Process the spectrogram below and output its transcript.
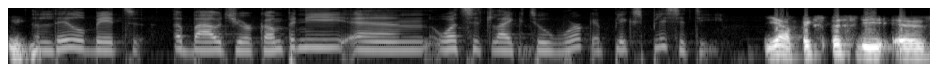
Mhm. a little bit about your company and what's it like to work at Pixplicity? yeah, Pixplicity is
